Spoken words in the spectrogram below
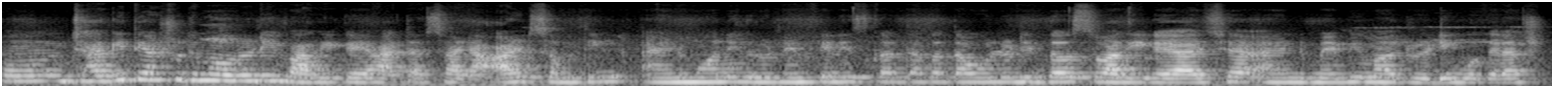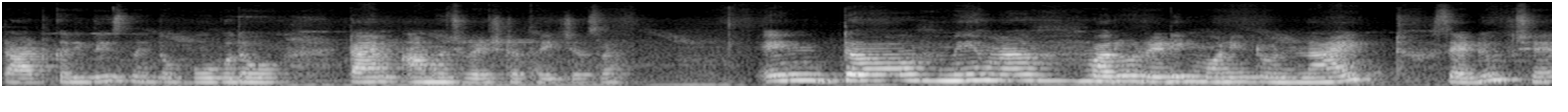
જાગી ત્યાં સુધી મેં ઓલરેડી વાગી ગયા હતા, સાડા આઠ something and morning routine finish કરતાં કરતાં ઓલરેડી દસ વાગી ગયા છે એન્ડ મેં બી મારું રીડિંગ વગેરે સ્ટાર્ટ કરી દઈશ, નહીં તો બહુ બધો ટાઈમ આમ જ વેસ્ટ થઈ જશે. એન્ડ મેં હમણાં મારું reading morning to night schedule છે,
